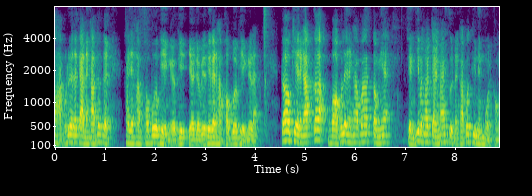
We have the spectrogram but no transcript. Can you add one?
ฝากไว้ด้วยแล้วกันนะครับ ถ้าเกิดใครจะทำ cover เพลงเออพี่เดี๋ยวเดี๋ยวพี่ก็ทำ cover เพลงด้วยแหละก็โอเคนะครับ ก็บอกไว้เลยนะครับว่าตรงเนี้ยเสียงที่ประทับใจมากสุดนะครับ ก็คือในหมวดของ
